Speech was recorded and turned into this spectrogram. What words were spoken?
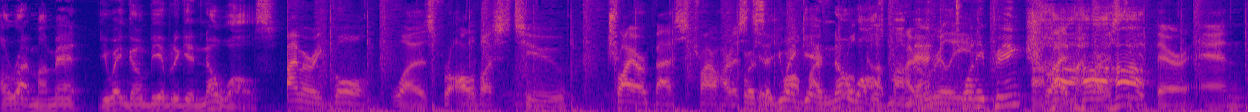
All right, my man. You ain't gonna be able to get no walls. primary goal was for all of us to try our best, try our hardest to said, "You ain't getting no World walls, Cup." my I man. really 20 ping? tried Ah, my hardest ha. to get there and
